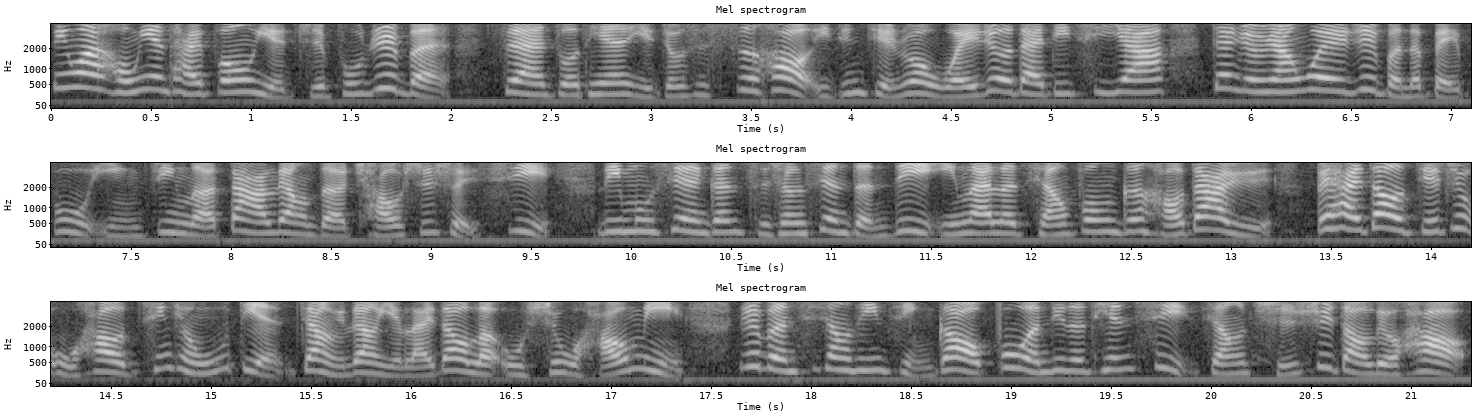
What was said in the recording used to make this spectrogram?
另外，鸿雁台风也直扑日本，虽然昨天也就是四号已经减弱为热带低气压，但仍然为日本的北部引进了大量的潮湿水汽，栃木县跟茨城县等地迎来了强风跟豪大雨。北海道截至五号清晨五点，降雨量也来到了五十五毫米。日本气象厅警告。不稳定的天气将持续到六号。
